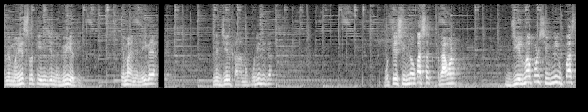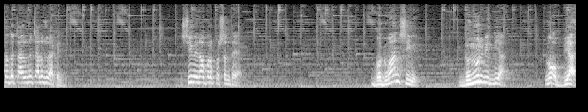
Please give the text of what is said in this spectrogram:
અને મહેશ્વતી એની જે નગરી હતી, એમાં એને લઈ ગયા અને જેલખાનામાં પૂરી દીધા. પોતે શિવના ઉપાસક, રાવણ. જેલમાં પણ શિવની ઉપાસના તો ચાલુ ને ચાલુ જ રાખે છે. શિવ એના ઉપર પ્રસન્ન થયા. ભગવાન શિવે ધનુર્વિદ્યા નો અભ્યાસ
